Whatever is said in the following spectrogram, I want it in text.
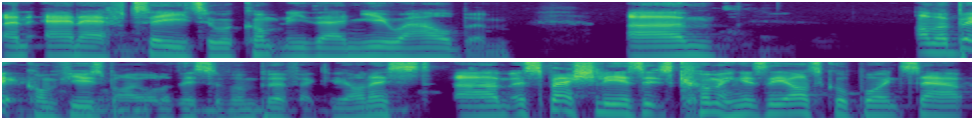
an NFT to accompany their new album. Um, I'm a bit confused by all of this, if I'm perfectly honest, um, especially as it's coming, as the article points out,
